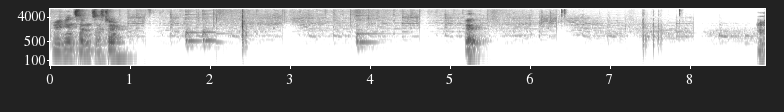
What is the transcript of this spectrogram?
Three against Seven Sister. Okay.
